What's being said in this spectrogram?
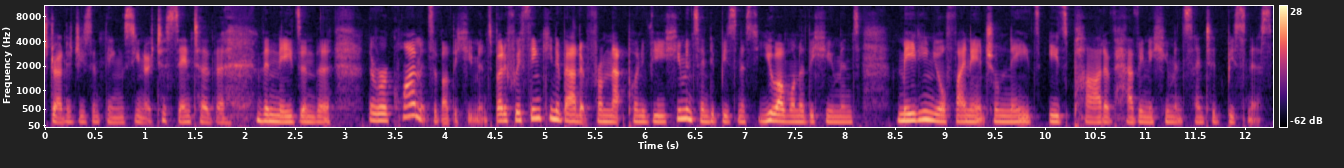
strategies and things you know to center the the needs and the the requirements of other humans. But if we're thinking about it from that point of view human centered business you are one of the humans. Meeting your financial needs is part of having a human centered business.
